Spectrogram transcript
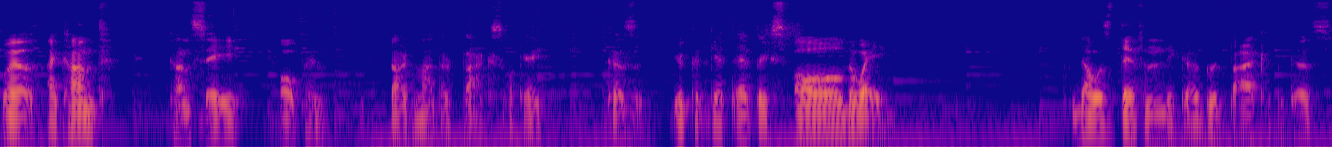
Well, I can't can't say open dark matter packs, okay? Because you could get epics all the way. That was definitely a good pack because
